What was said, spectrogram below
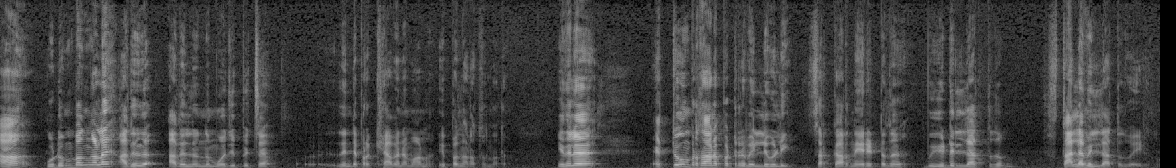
ആ കുടുംബങ്ങളെ അത് അതിൽ നിന്ന് മോചിപ്പിച്ച ഇതിന്റെ പ്രഖ്യാപനമാണ് ഇപ്പോൾ നടത്തുന്നത്. ഇതിൽ ഏറ്റവും പ്രധാനപ്പെട്ടൊരു വെല്ലുവിളി സർക്കാർ നേരിട്ടത് വീടില്ലാത്തതും സ്ഥലമില്ലാത്തതുമായിരുന്നു.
